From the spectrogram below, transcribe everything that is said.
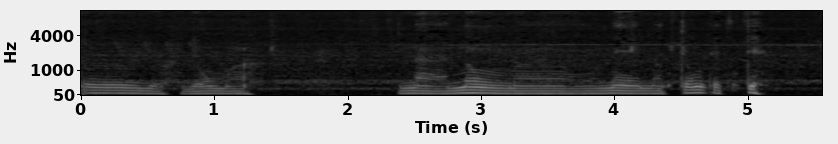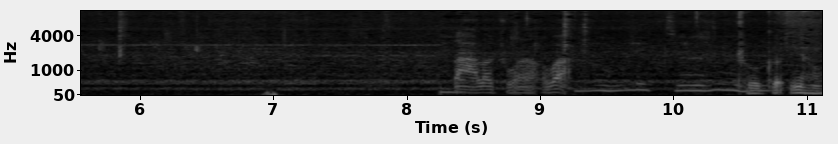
ừ dù dù mà. Là nông mà mẹ mà trông cái tiền ta là chúa nào các bạn? Thôi cỡ nhau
